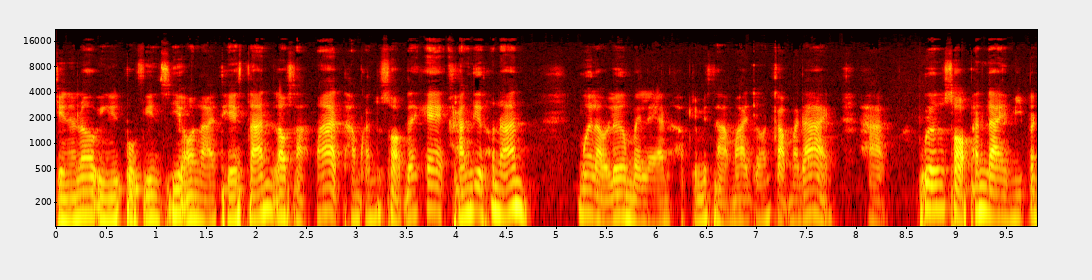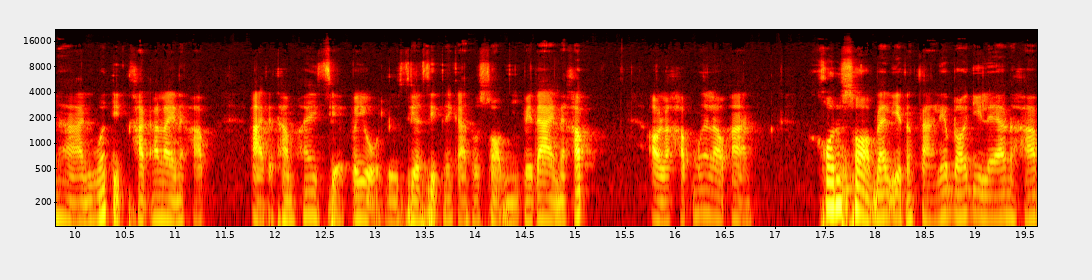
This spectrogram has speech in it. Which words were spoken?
General English Proficiency Online Test นั้น เราสามารถทำการทดสอบได้แค่ครั้งเดียวเท่านั้น เมื่อเราเริ่มไปแล้วนะครับ จะไม่สามารถย้อนกลับมาได้ หากผู้ทดสอบท่านใดมีปัญหาหรือว่าติดขัดอะไรนะครับ อาจจะทำให้เสียประโยชน์หรือเสียสิทธิ์ในการทดสอบนี้ไปได้นะครับ เอาละครับ เมื่อเราอ่านข้อทดสอบรายละเอียดต่างๆ เรียบร้อยดีแล้วนะครับ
